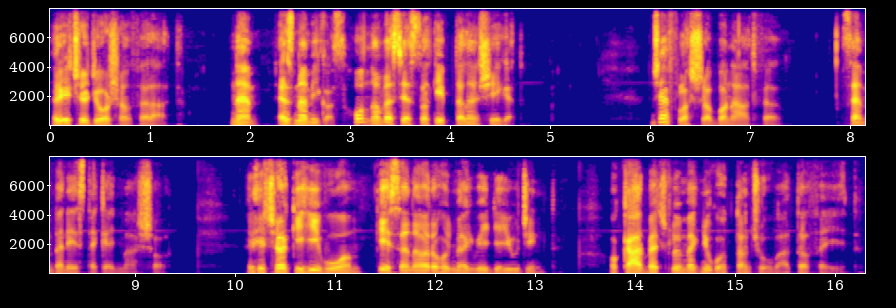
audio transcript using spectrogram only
Rachel gyorsan felállt. Nem, ez nem igaz. Honnan veszi ezt a képtelenséget? Jeff lassabban állt fel. Szembenéztek egymással. Rachel kihívóan, készen arra, hogy megvédje Eugene-t. A kárbecslő meg nyugodtan csóválta a fejét.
